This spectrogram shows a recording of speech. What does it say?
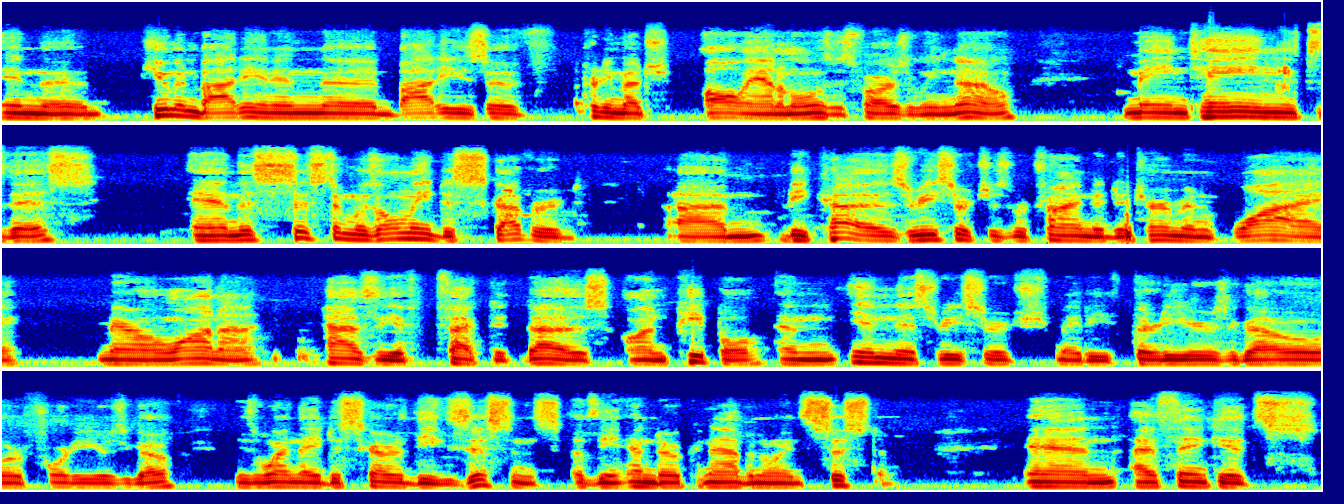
in the human body and in the bodies of pretty much all animals, as far as we know, maintains this. And this system was only discovered um, because researchers were trying to determine why marijuana has the effect it does on people. And in this research, maybe 30 years ago or 40 years ago, is when they discovered the existence of the endocannabinoid system. And I think it's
